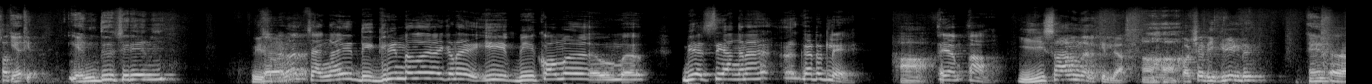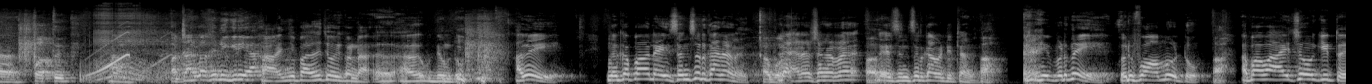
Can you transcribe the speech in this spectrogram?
സത്യം. എന്ത് ശരിയായിരുന്നു ചങ്ങായി ഡിഗ്രി ഉണ്ടെന്നാ ചോദിക്കണേ. ഈ B com B S C അങ്ങനെ കേട്ടിട്ടില്ലേ? ആ. എം, ആ. ഈ സാധനം നിനക്കില്ല. പക്ഷെ ഡിഗ്രി ഉണ്ട്. പത്ത്. പത്താം ക്ലാസ് ഡിഗ്രിയാ ആ? ഇനിയിപ്പോ അത് ചോദിക്കണ്ട. അത് അത് ബുദ്ധിമുട്ടും. അതേ നിങ്ങൾക്കപ്പോ ലൈസൻസ് എടുക്കാനാണ്. അപ്പൊ. റേഷൻ ലൈസൻസ് എടുക്കാൻ വേണ്ടിയിട്ടാണ്. ഇവിടുന്നേ ഒരു ഫോം കിട്ടും. അപ്പൊ ആ വായിച്ചു നോക്കിയിട്ട്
